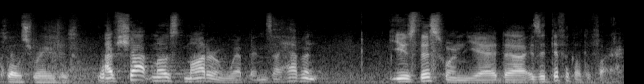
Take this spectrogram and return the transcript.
close ranges. I've shot most modern weapons. I haven't used this one yet. Uh, is it difficult to fire?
